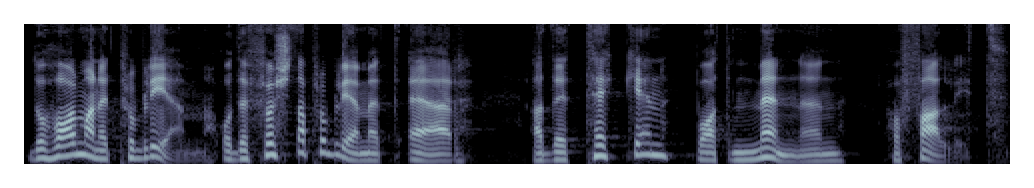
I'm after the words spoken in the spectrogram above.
då har man ett problem. Och det första problemet är att det är ett tecken på att männen har fallit.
